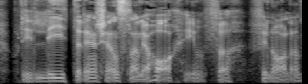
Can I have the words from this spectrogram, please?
Och Det är lite den känslan jag har inför finalen.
